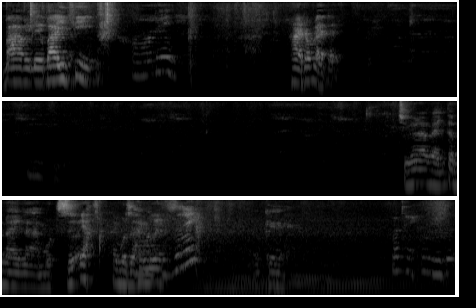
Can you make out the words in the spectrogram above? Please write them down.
Ba Vây ba infi Khó đấy. Hai drop lẹt đấy chú đang đánh tầm này là một rưỡi à? Hay một giờ hai mươi? Rưỡi. Ok. Có thể một rưỡi.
